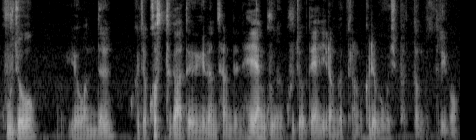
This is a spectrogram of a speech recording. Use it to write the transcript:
구조 요원들 그죠 coast guard 이런 사람들은 해양 구조대 이런 것들 한번 그려보고 싶었던 것들이고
